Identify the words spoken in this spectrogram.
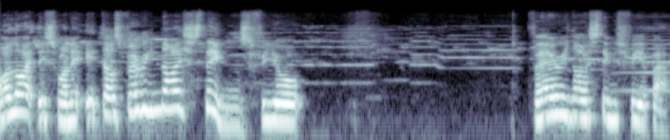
I like this one. It, it does very nice things for your very nice things for your back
